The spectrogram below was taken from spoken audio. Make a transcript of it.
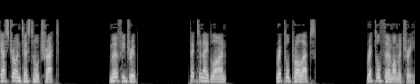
Gastrointestinal tract Murphy drip Pectinate line Rectal prolapse Rectal thermometry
